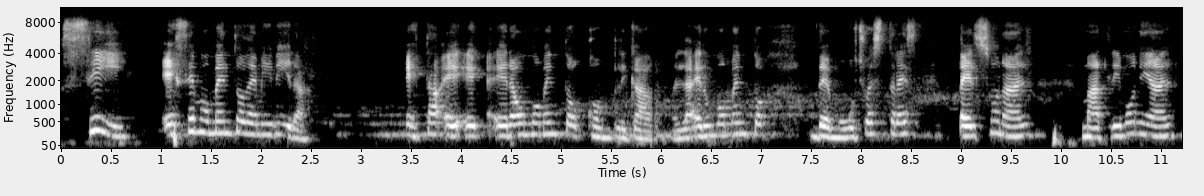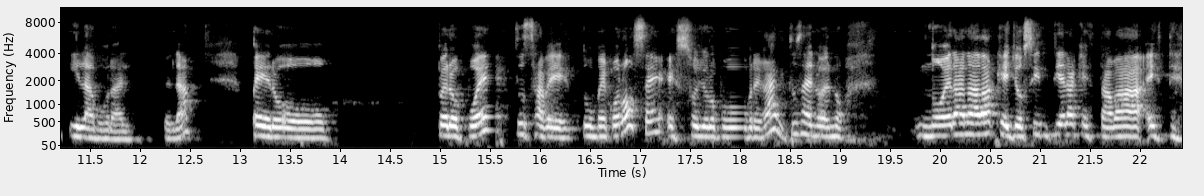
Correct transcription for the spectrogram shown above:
sí, ese momento de mi vida esta, eh, eh, era un momento complicado, ¿verdad? Era un momento de mucho estrés personal, matrimonial y laboral, ¿verdad? Pero, pero pues, tú sabes, tú me conoces, eso yo lo puedo bregar, tú sabes, no, no, no era nada que yo sintiera que estaba este,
